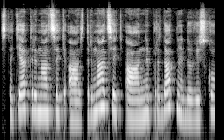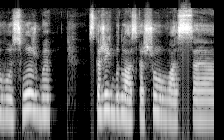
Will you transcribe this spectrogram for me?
Стаття 13а. З 13а непридатний до військової служби. Скажіть, будь ласка, що у вас е,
